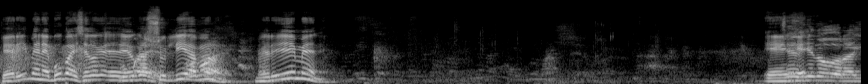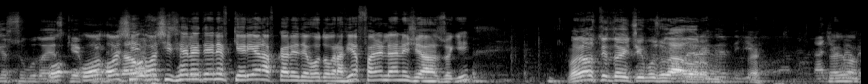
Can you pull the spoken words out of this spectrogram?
Περίμενε, πού πάεις, εδώ εδώ και σουλία μόνο. Περίμενε. Ε, Και ε, εσύ το δωράκι σου που το έχεις και ο- ο- πριν. όσοι- Όσοι θέλετε είναι ευκαιρία να βγάλετε φωτογραφία, φανέλα είναι και άζοκι. Μόνο στη δοϊτσί μου σου κάνω δώρο. Λοιπόν,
